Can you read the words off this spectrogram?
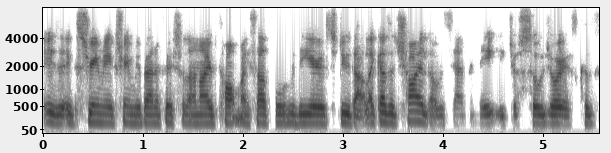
is extremely, extremely beneficial. And I've taught myself over the years to do that. Like as a child, obviously, I'm innately just so joyous because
